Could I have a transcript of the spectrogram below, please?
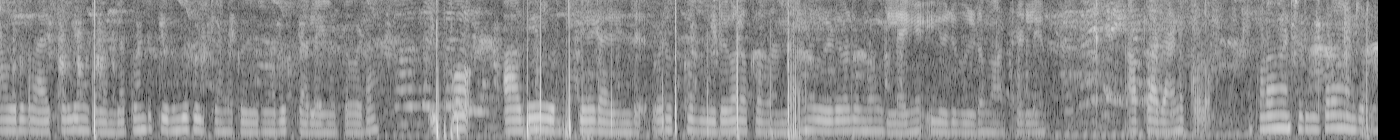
ആ ഒരു വായക്കള്ളി എന്നൊക്കെ പറഞ്ഞില്ല പണ്ട് തിരിഞ്ഞ് കുളിക്കാനൊക്കെ വരുന്ന ഒരു സ്ഥലമാണ് കേട്ടോ ഇവിടെ. ഇപ്പോൾ ആകെ വൃത്തികേടായിട്ടുണ്ട്. ഇവിടെയൊക്കെ വീടുകളൊക്കെ വന്നു. അങ്ങനെ വീടുകളൊന്നും ഇല്ല. ഈ- ഒരു വീട് മാത്രമല്ലേ അപ്പോൾ അതാണ് കുളം. കുളം കാണിച്ചിട്ട് കുളം കാണിച്ചിട്ട്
